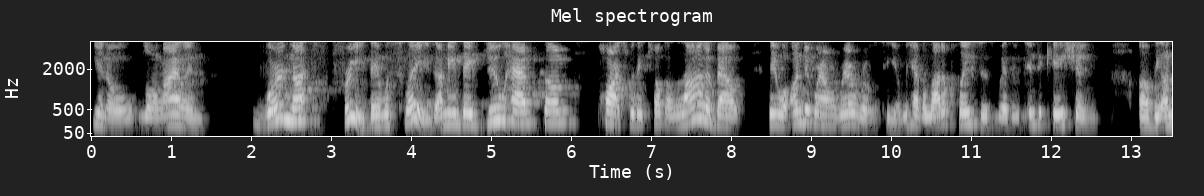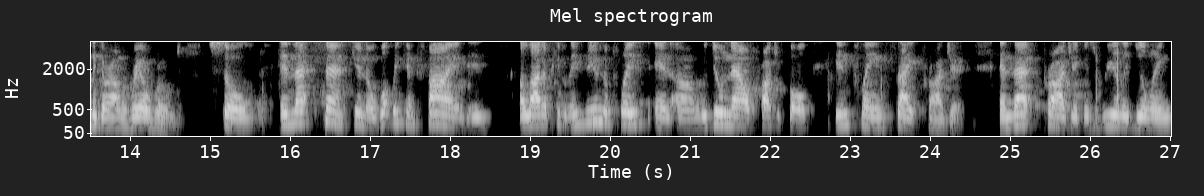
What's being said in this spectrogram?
you know, Long Island were not free. They were slaves. I mean, they do have some parts where they talk a lot about there were underground railroads here. We have a lot of places where there's indications of the Underground Railroad. So, in that sense, you know, what we can find is a lot of people. There's even a place, and um, we do now a project called In Plain Sight Project, and that project is really doing.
